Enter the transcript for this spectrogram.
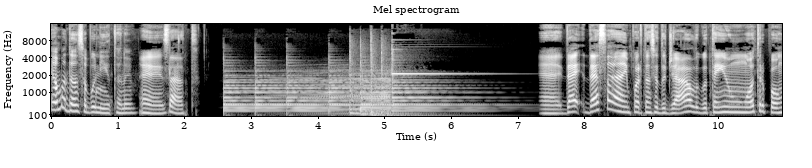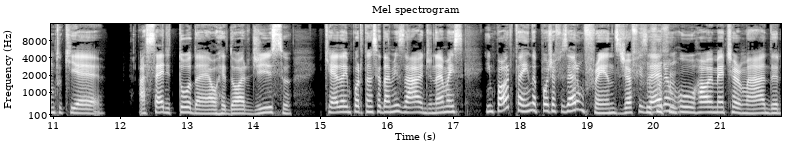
É uma dança bonita, né? É, exato. É, de, dessa importância do diálogo, tem um outro ponto que é. A série toda é ao redor disso, que é da importância da amizade, né? Mas importa ainda, pô, já fizeram Friends, já fizeram o How I Met Your Mother,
